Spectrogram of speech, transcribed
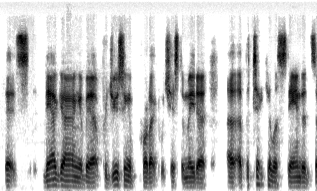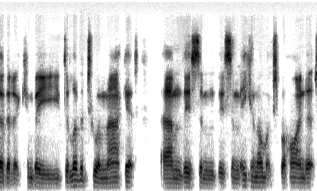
that's now going about producing a product which has to meet a, a particular standard so that it can be delivered to a market. Um, there's some there's some economics behind it,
